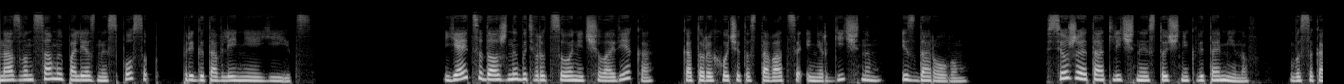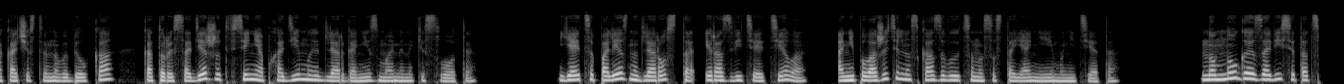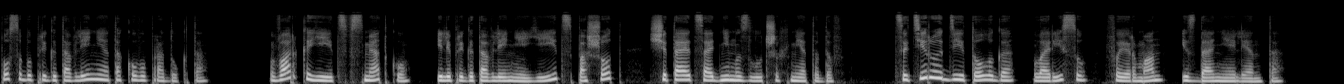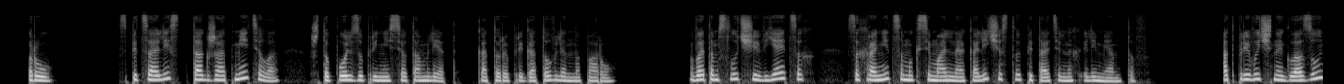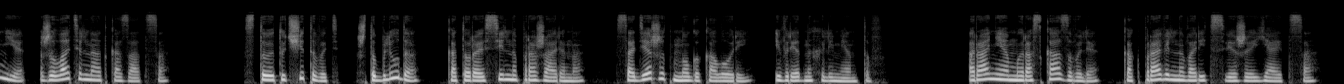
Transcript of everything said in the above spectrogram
назван самый полезный способ приготовления яиц. Яйца должны быть в рационе человека, который хочет оставаться энергичным и здоровым. Все же это отличный источник витаминов, высококачественного белка, который содержит все необходимые для организма аминокислоты. Яйца полезны для роста и развития тела, они положительно сказываются на состоянии иммунитета. Но многое зависит от способа приготовления такого продукта. Варка яиц в смятку или приготовление яиц пашот считается одним из лучших методов, цитирует диетолога Ларису Фейерман издание «Лента». РУ. Специалист также отметила, что пользу принесет омлет, который приготовлен на пару. В этом случае в яйцах сохранится максимальное количество питательных элементов. От привычной глазуньи желательно отказаться. Стоит учитывать, что блюдо, которое сильно прожарено, содержит много калорий и вредных элементов. Ранее мы рассказывали, как правильно варить свежие яйца.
